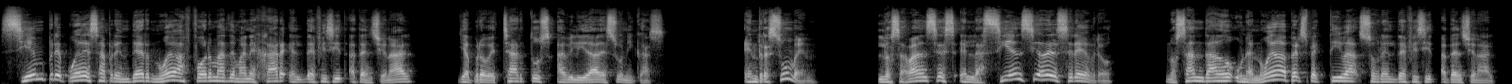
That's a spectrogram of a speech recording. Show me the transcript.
siempre puedes aprender nuevas formas de manejar el déficit atencional y aprovechar tus habilidades únicas. En resumen, los avances en la ciencia del cerebro nos han dado una nueva perspectiva sobre el déficit atencional.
